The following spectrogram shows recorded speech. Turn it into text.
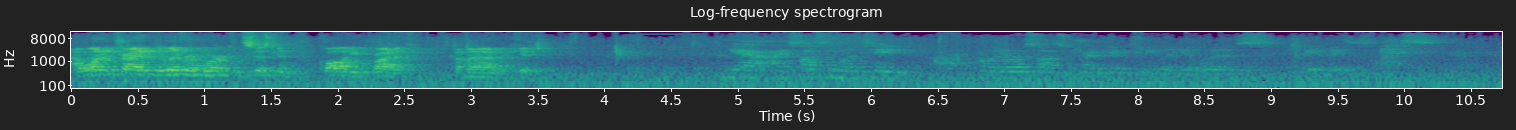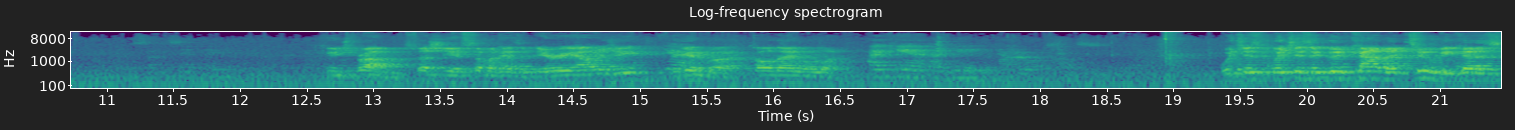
I want to try to deliver a more consistent quality product coming out of the kitchen. Yeah, I saw someone take uh, pomodoro sauce and try to give it to me like it was tomato-based sauce. Is that the same thing? Huge problem, especially if someone has a dairy allergy. Forget Yeah. about it. Call 911. I can't, I can't eat pomodoro sauce. Which is which is a good comment too, because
